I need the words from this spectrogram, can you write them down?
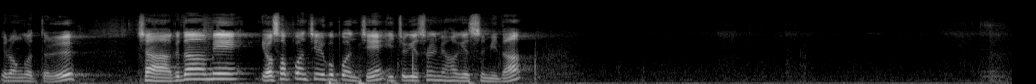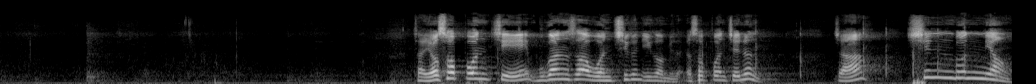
이런 것들. 자, 그 다음에 여섯 번째, 일곱 번째 이쪽에 설명하겠습니다. 자, 여섯 번째 무관사 원칙은 이겁니다. 여섯 번째는 자, 신분명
